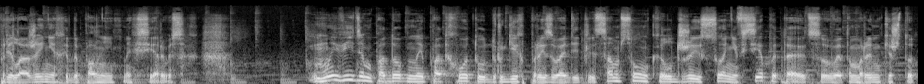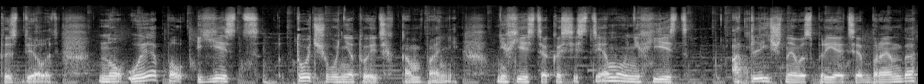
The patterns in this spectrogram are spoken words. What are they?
приложениях и дополнительных сервисах. Мы видим подобный подход у других производителей. Samsung, LG, Sony все пытаются в этом рынке что-то сделать. Но у Apple есть то, чего нет у этих компаний. У них есть экосистема, у них есть отличное восприятие бренда.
